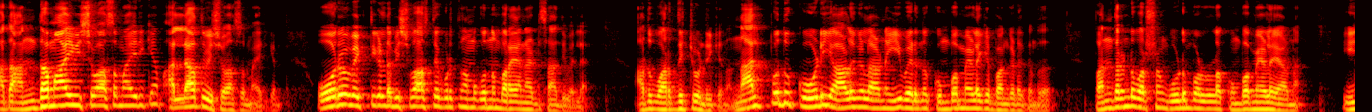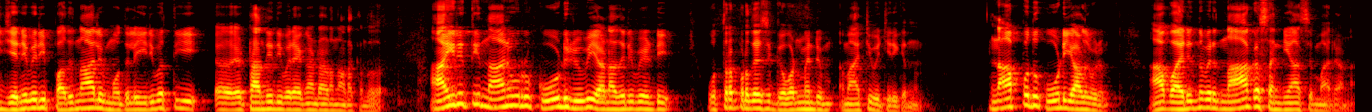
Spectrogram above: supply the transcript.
അത് അന്ധമായ വിശ്വാസമായിരിക്കാം അല്ലാത്ത വിശ്വാസമായിരിക്കാം. ഓരോ വ്യക്തികളുടെ വിശ്വാസത്തെക്കുറിച്ച് നമുക്കൊന്നും പറയാനായിട്ട് സാധ്യമല്ല. അത് വർദ്ധിച്ചുകൊണ്ടിരിക്കുന്നത് നാൽപ്പത് കോടി ആളുകളാണ് ഈ വരുന്ന കുംഭമേളയ്ക്ക് പങ്കെടുക്കുന്നത്. പന്ത്രണ്ട് വർഷം കൂടുമ്പോഴുള്ള കുംഭമേളയാണ് ഈ ജനുവരി പതിനാല് മുതൽ ഇരുപത്തി എട്ടാം തീയതി വരെ കണ്ടാണ് നടക്കുന്നത്. ആയിരത്തി നാനൂറ് കോടി രൂപയാണ് അതിനുവേണ്ടി ഉത്തർപ്രദേശ് ഗവൺമെന്റ് മാറ്റിവെച്ചിരിക്കുന്നത്. നാൽപ്പത് കോടി ആളുകളും ആ വരുന്നവർ നാഗസന്യാസിമാരാണ്.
